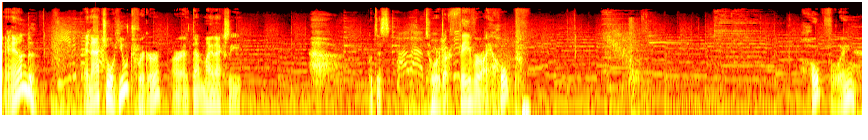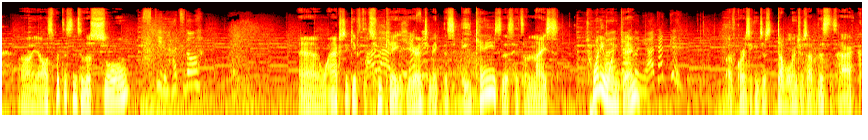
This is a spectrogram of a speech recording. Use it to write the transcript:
And an actual heal trigger. Alright, that might actually put this towards our favor, I hope. Hopefully. Uh, yeah, let's put this into the soul. And we'll actually give the 2k here to make this 8k, so this hits a nice 21k. But of course you can just double intercept this attack.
